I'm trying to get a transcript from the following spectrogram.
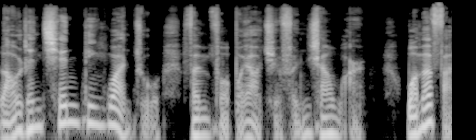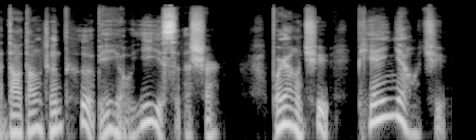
老人千叮万嘱，吩咐不要去坟山玩，我们反倒当成特别有意思的事儿，不让去，偏要去，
